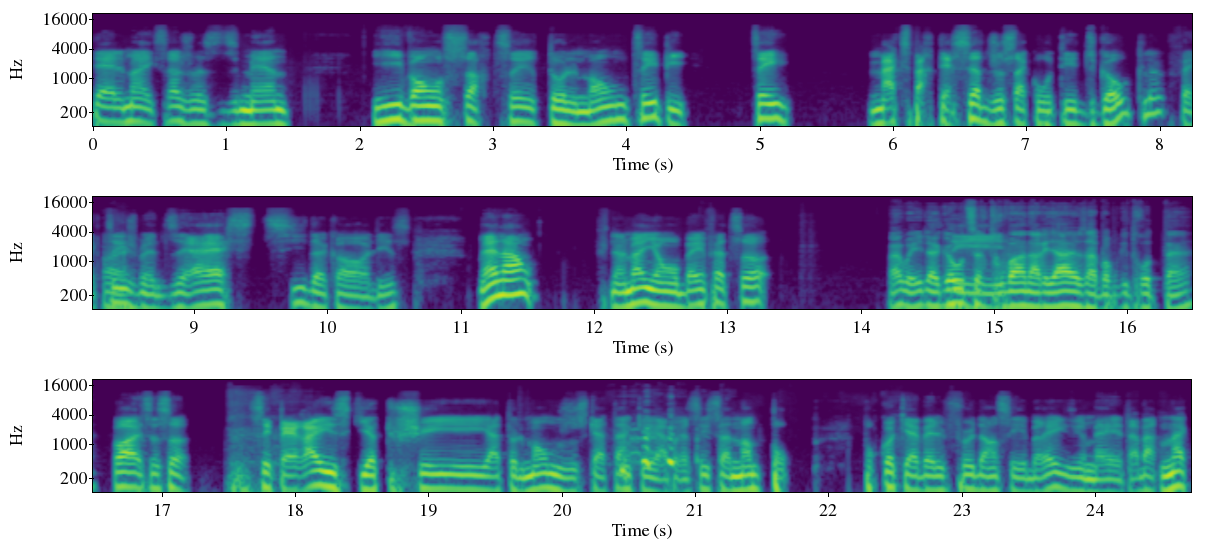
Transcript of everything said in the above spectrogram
tellement extrême. Je me suis dit, man, ils vont sortir tout le monde. Puis, tu sais, Max partait 7 juste à côté du GOAT. Là. Fait que, je me disais, esti de calice. Mais non, finalement, ils ont bien fait ça. Ben oui, le GOAT s'est retrouvé en arrière, ça n'a pas pris trop de temps. Ouais, c'est ça c'est Perez qui a touché à tout le monde jusqu'à temps qu'après ça, il se demande pourquoi il y avait le feu dans ses braises. Mais tabarnak,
